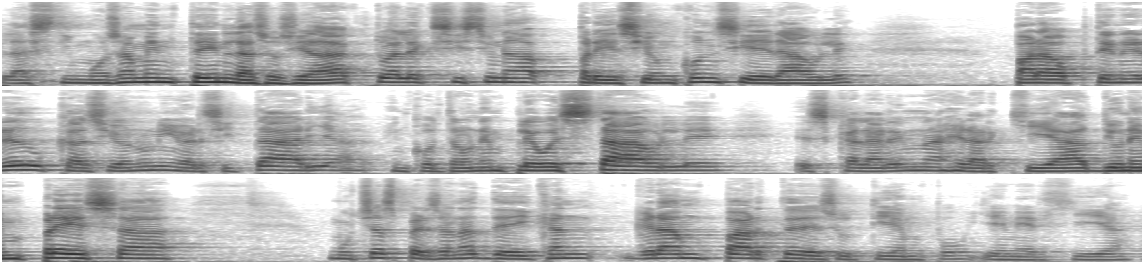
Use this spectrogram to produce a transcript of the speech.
lastimosamente en la sociedad actual existe una presión considerable para obtener educación universitaria, encontrar un empleo estable, escalar en una jerarquía de una empresa. Muchas personas dedican gran parte de su tiempo y energía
